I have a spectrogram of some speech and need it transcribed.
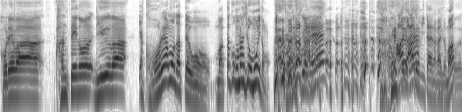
これは判定の理由は？いやこれはもうだってもう全く同じ思いだもん。そうですよね。あるあるみたいな感じで全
